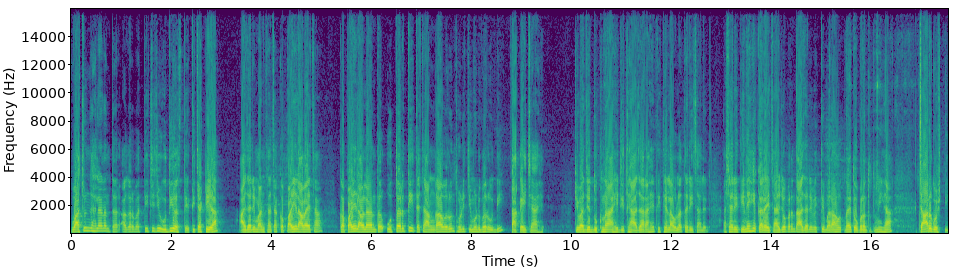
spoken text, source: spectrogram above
वाचून झाल्यानंतर अगरबत्तीची जी उदी असते तिच्या टिळा आजारी माणसाच्या कपाळी लावायचा कपाळी लावल्यानंतर उतरती त्याच्या अंगावरून थोडी चिमूटभर उदी टाकायची आहे. किंवा जे दुखणं आहे जिथे आजार आहे तिथे लावलं तरी चालेल. अशा रीतीने हे करायचं आहे. जोपर्यंत आजारी व्यक्ती बरा होत नाही तोपर्यंत तुम्ही ह्या चार गोष्टी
